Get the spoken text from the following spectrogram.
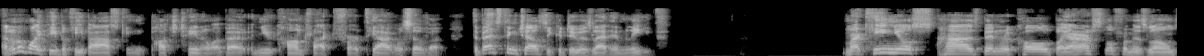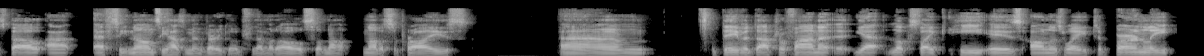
I don't know why people keep asking Pochettino about a new contract for Thiago Silva. The best thing Chelsea could do is let him leave. Marquinhos has been recalled by Arsenal from his loan spell at FC Nantes. He hasn't been very good for them at all, so not not a surprise. Um, David Datrofana, yeah, looks like he is on his way to Burnley.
